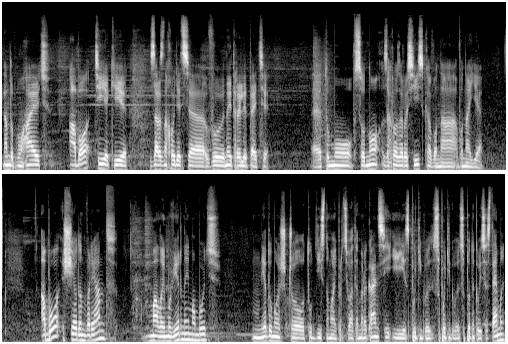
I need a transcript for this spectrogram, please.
нам допомагають, або ті, які зараз знаходяться в нейтралітеті. Е, тому все одно загроза російська вона, вона є. Або ще один варіант, малоймовірний, мабуть. Я думаю, що тут дійсно мають працювати американці і спутникові супутникові, супутникові системи,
